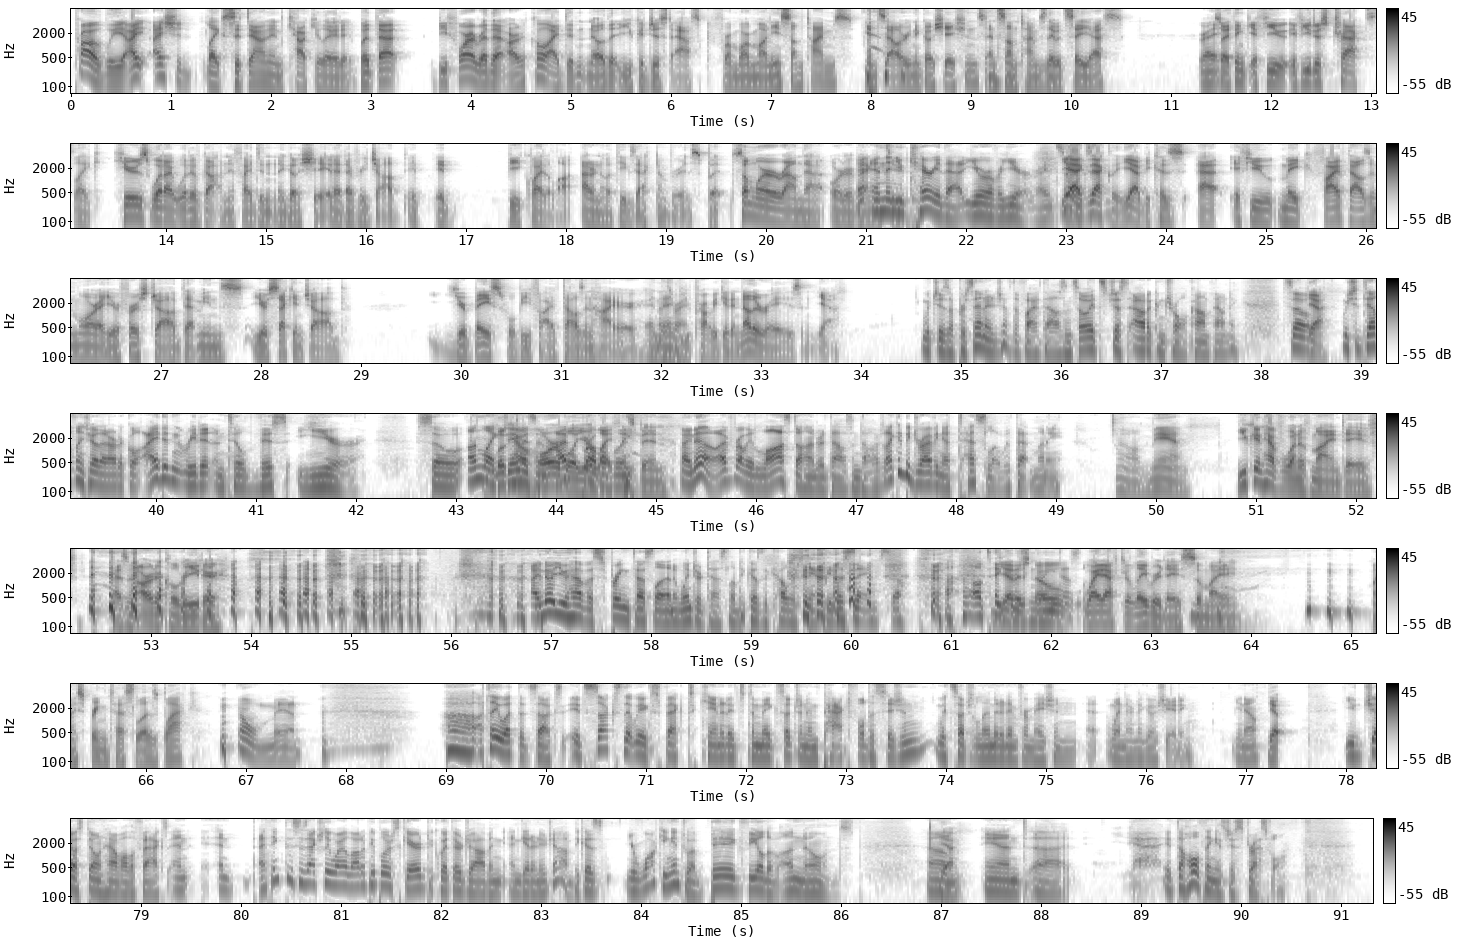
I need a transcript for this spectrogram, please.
Probably. I, I should like sit down and calculate it. But that before I read that article, I didn't know that you could just ask for more money sometimes in salary negotiations and sometimes they would say yes. Right. So I think if you if you just tracked like here's what I would have gotten if I didn't negotiate at every job, it it'd be quite a lot. I don't know what the exact number is, but somewhere around that order of magnitude. and then you carry that year over year, right? So- yeah, exactly. Yeah, because at if you make five thousand more at your first job, that means your second job, your base will be five thousand higher, and That's then right. you probably get another raise, and yeah, which is a percentage of the 5,000. So it's just out of control compounding. So Yeah. we should definitely share that article. I didn't read it until this year. So unlike look Jamison, how horrible I've your probably, life has been. I know. I've probably lost $100,000. I could be driving a Tesla with that money. Oh man, you can have one of mine, Dave, as an article reader. I know you have a spring Tesla and a winter Tesla because the colors can't be the same. So I'll take yeah, there's no Tesla. white after Labor Day, so my my spring Tesla is black. Oh man. I'll tell you what that sucks. It sucks that we expect candidates to make such an impactful decision with such limited information uh, when they're negotiating. You know, Yep. You just don't have all the facts. And and I think this is actually why a lot of people are scared to quit their job and, and get a new job because you're walking into a big field of unknowns. Um, Yeah. And uh, yeah, it, the whole thing is just stressful.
